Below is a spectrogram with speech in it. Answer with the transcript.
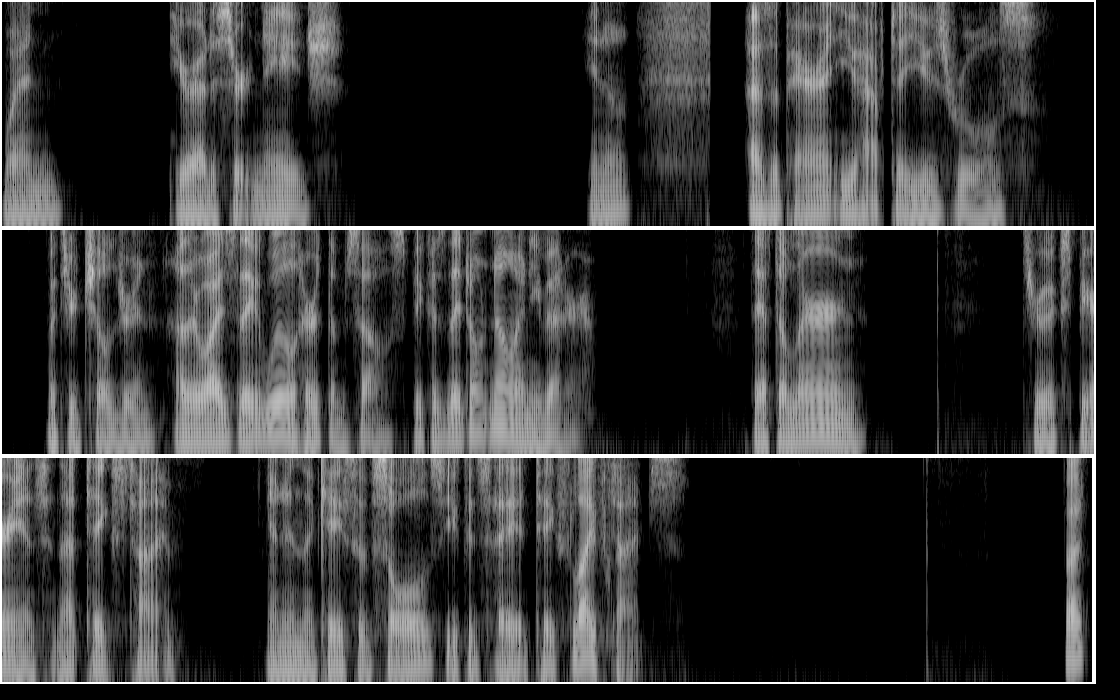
when you're at a certain age, you know? as a parent, you have to use rules with your children. Otherwise, they will hurt themselves because they don't know any better. They have to learn through experience, and that takes time. And in the case of souls, you could say it takes lifetimes. But,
